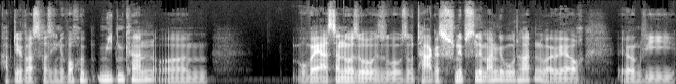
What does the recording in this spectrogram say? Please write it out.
habt ihr was, was ich eine Woche mieten kann? Ähm, wo wir erst dann nur so, so, so Tagesschnipsel im Angebot hatten, weil wir ja auch irgendwie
